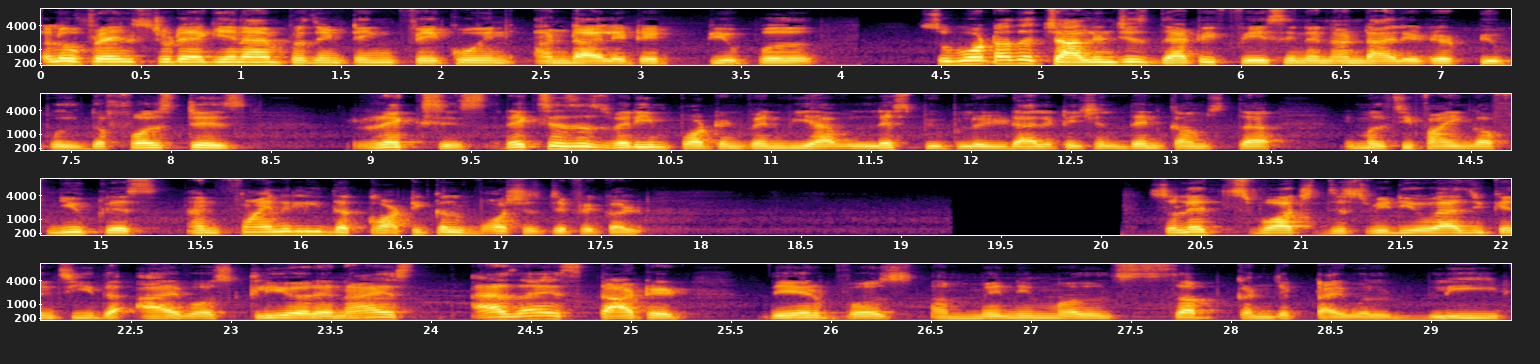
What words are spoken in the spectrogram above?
Hello friends, today again I am presenting phaco in undilated pupil. So what are the challenges that we face in an undilated pupil? The first is rhexis. Rhexis is very important when we have less pupillary dilatation. Then comes the emulsifying of nucleus and finally the cortical wash is difficult. So let's watch this video. As you can see the eye was clear and I, as I started there was a minimal subconjunctival bleed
